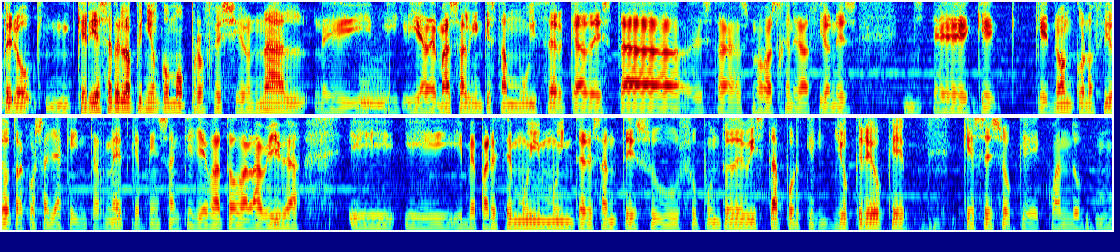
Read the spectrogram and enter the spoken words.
Pero mm, quería saber la opinión como profesional eh, y, y- y además alguien que está muy cerca de esta, estas nuevas generaciones eh, que, que no han conocido otra cosa ya que Internet, que piensan que lleva toda la vida y, y- y me parece muy, muy interesante su, su punto de vista porque yo creo que, que es eso, que cuando mm,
